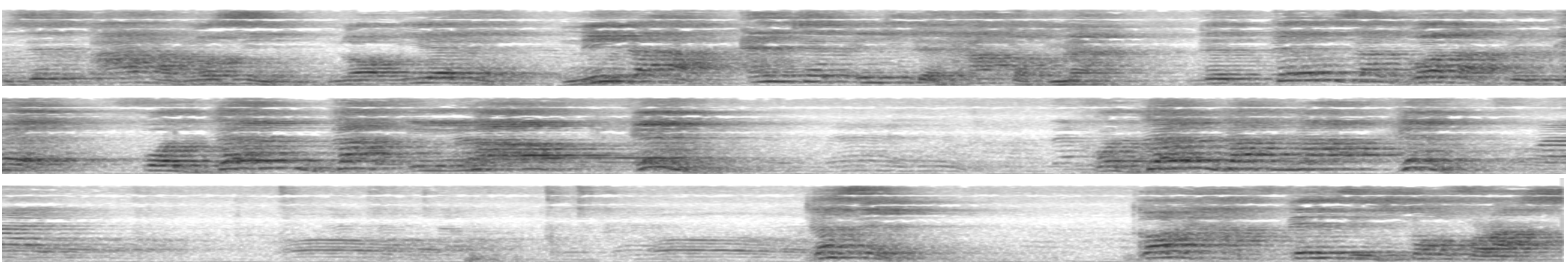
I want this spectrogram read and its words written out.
He says, I have not seen, nor ear heard, neither have entered into the heart of man the things that God has prepared for them that love Him. For them that love Him. Listen, God has things in store for us.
